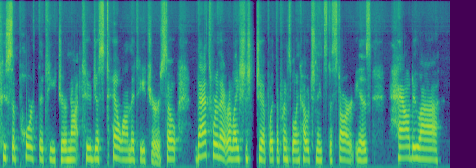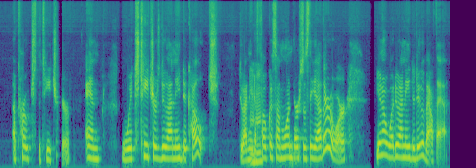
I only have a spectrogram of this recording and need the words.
to support the teacher, not to just tell on the teacher. So that's where that relationship with the principal and coach needs to start is how do I approach the teacher and which teachers do I need to coach? Do I need mm-hmm. to focus on one versus the other or you know what do I need to do about that?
